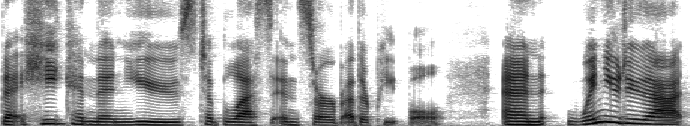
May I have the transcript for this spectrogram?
that he can then use to bless and serve other people. And when you do that,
